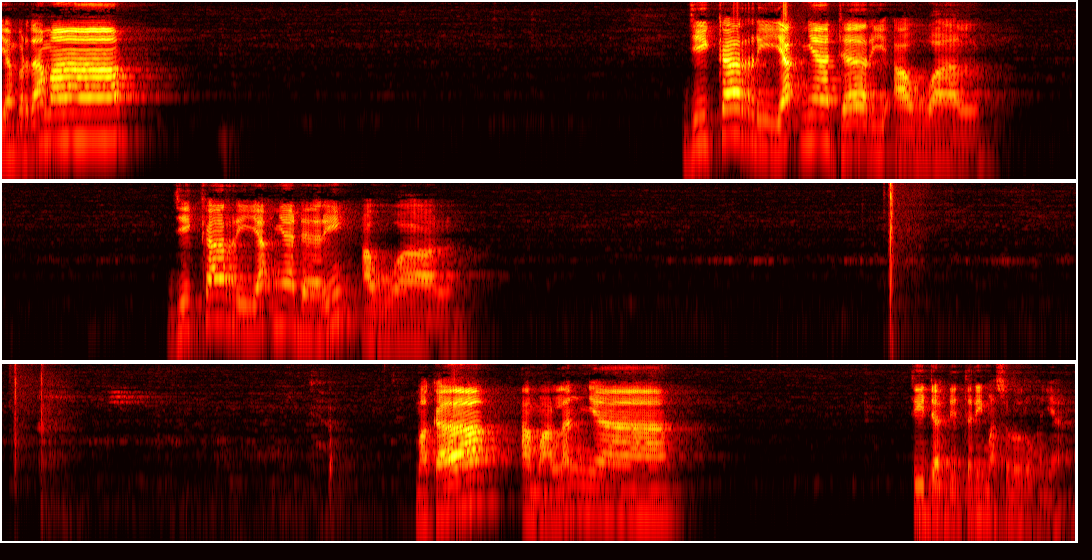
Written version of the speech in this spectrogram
Yang pertama, jika riaknya dari awal jika riaknya dari awal. Maka amalannya tidak diterima seluruhnya.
